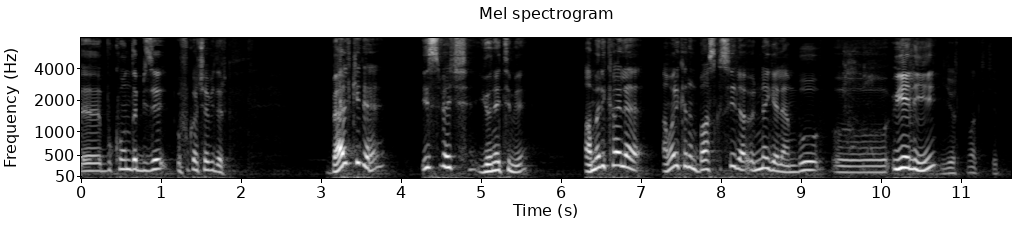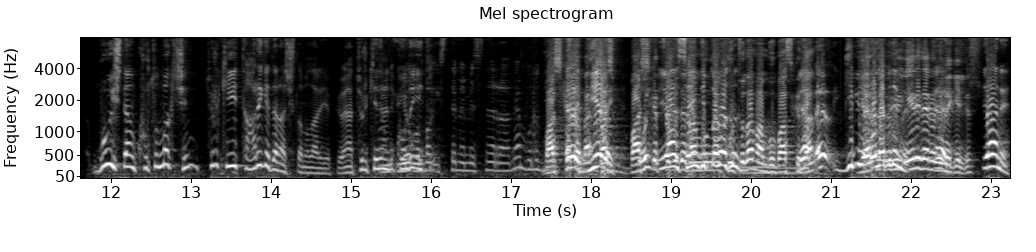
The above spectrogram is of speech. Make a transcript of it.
e, bu konuda bize ufuk açabilir. Belki de İsveç yönetimi Amerika ile Amerika'nın baskısıyla önüne gelen bu e, üyeliği Yırtmak için. bu işten kurtulmak için Türkiye'yi tahrik eden açıklamalar yapıyor. Yani Türkiye'nin yani bu konuda üye it- olmak istememesine rağmen bunu Başka Evet, da ben, diyerek. baş- başka O- türlü yani de sayın ben bundan kurtulamam bu baskıdan. Ya, e, gibi Yarın olabilir mi? yeniden önüme Evet. gelir. Yani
